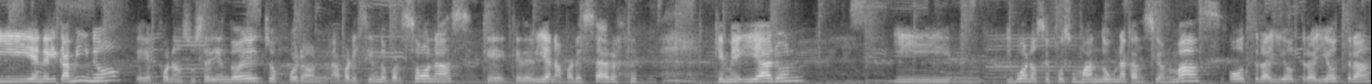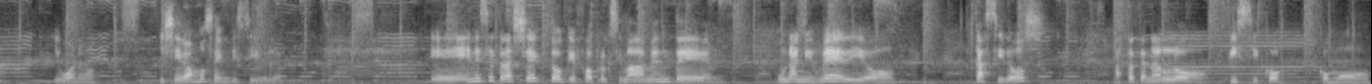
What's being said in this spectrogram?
Y en el camino eh, fueron sucediendo hechos, fueron apareciendo personas que, debían aparecer, que me guiaron y, bueno, se fue sumando una canción más, otra y otra y otra y bueno, y llegamos a Invisible. Eh, en ese trayecto que fue aproximadamente un año y medio, casi dos, hasta tenerlo físico como,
